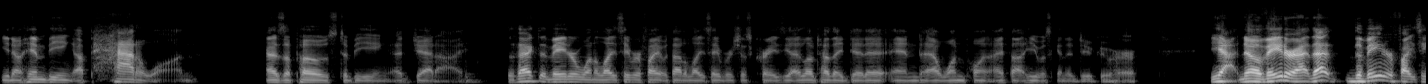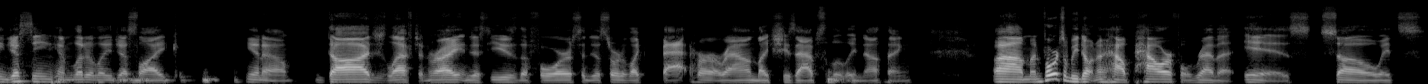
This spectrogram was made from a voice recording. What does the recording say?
you know, him being a Padawan as opposed to being a Jedi. The fact that Vader won a lightsaber fight without a lightsaber is just crazy. I loved how they did it, and at one point I thought he was going to Dooku her. Yeah, no, Vader that the Vader fight scene, just seeing him literally just like, you know, dodge left and right and just use the force and just sort of like bat her around like she's absolutely nothing. Um, unfortunately, we don't know how powerful Reva is, so it's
